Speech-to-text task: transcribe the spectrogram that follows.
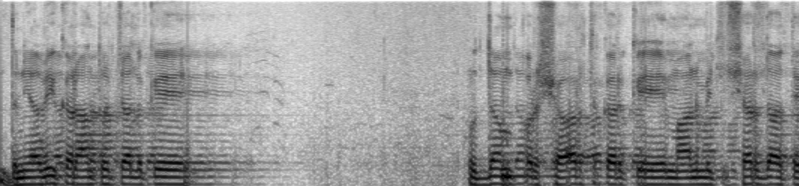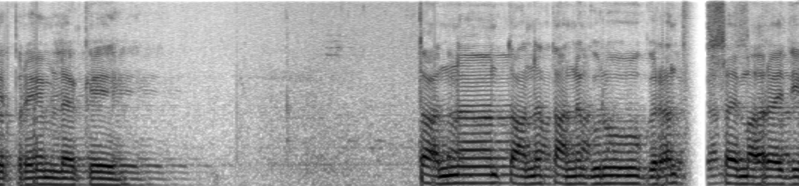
ਦੁਨਿਆਵੀ ਘਰਾਂ ਤੋਂ ਚੱਲ ਕੇ ਉਦਮ ਪ੍ਰਸ਼ਾਰਥ ਕਰਕੇ ਮਨ ਵਿੱਚ ਸ਼ਰਧਾ ਤੇ ਪ੍ਰੇਮ ਲੈ ਕੇ ਧੰਨ ਧੰਨ ਧੰਨ ਗੁਰੂ ਗ੍ਰੰਥ ਸਾਹਿਬ ਮਹਾਰਾਜ ਦੀ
